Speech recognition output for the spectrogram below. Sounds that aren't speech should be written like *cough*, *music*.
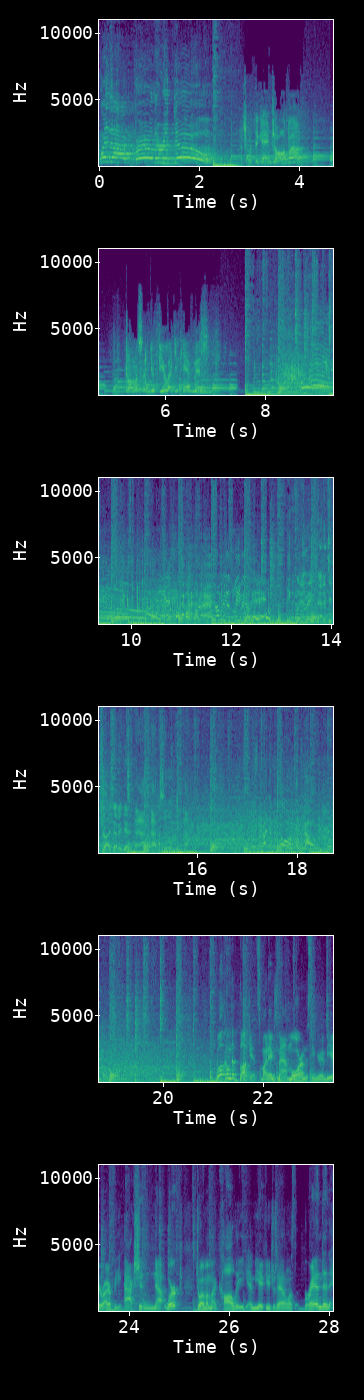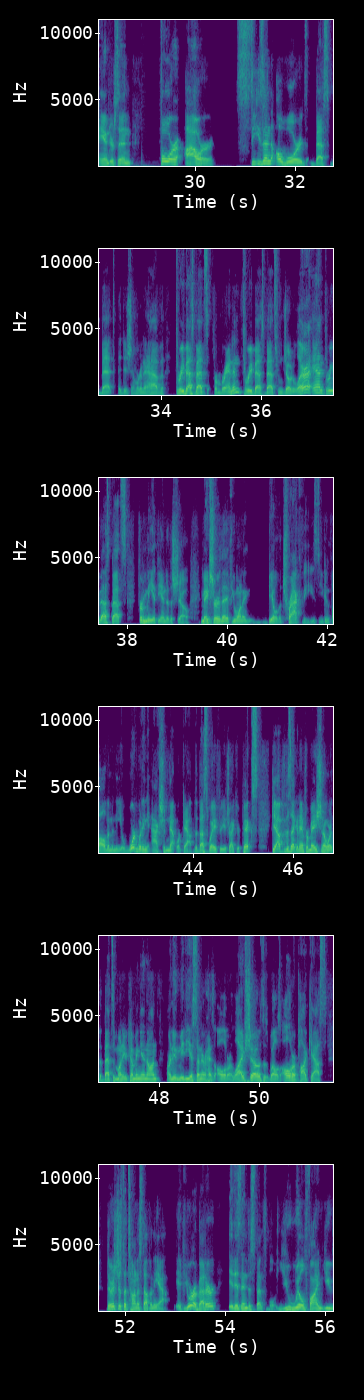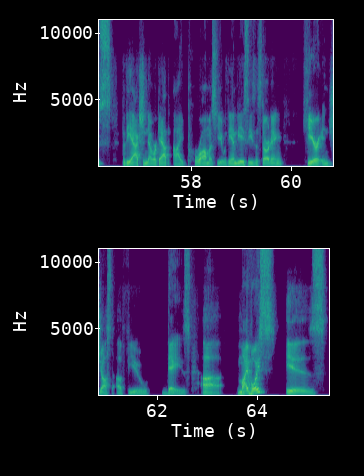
Without further ado, That's what the game's all about. All of a sudden, you feel like you can't miss. I'm just leave it up there. You couldn't make that if you tried that again. Absolutely not. Spread the floor. Let's go. Welcome to Buckets. My name is Matt Moore. I'm the senior NBA writer for the Action Network, joined by my colleague, NBA futures analyst Brandon Anderson, for our season awards best bet edition. We're going to have three best bets from Brandon, three best bets from Joe Dellera, and three best bets from me at the end of the show. Make sure that if you want to be able to track these, you can follow them in the award winning Action Network app. The best way for you to track your picks. Get up to the second information on where the bets and money are coming in on. Our new media center has all of our live shows as well as all of our podcasts. There's just a ton of stuff in the app. If you're a better, it is indispensable. You will find use for the Action Network app. I promise you, with the NBA season starting here in just a few days. Uh, my voice is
